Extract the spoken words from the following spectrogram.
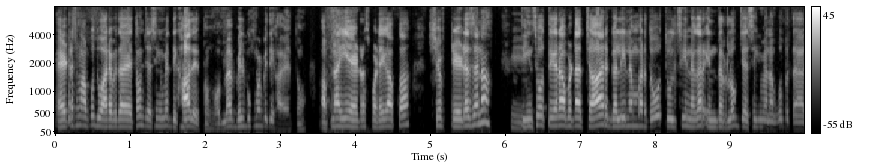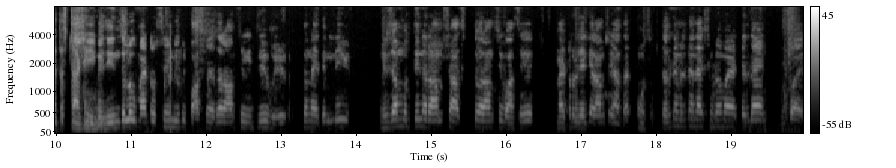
एड्रेस मैं आपको। दोबारा बता देता हूँ जैसे कि मैं दिखा देता हूँ। और मैं बिल बुक में भी दिखा देता हूँ। अपना ये एड्रेस पड़ेगा आपका शिफ्ट ट्रेडर्स है ना? तीन सौ तेरह बटा चार गली नंबर दो तुलसी नगर इंदर इंदरलोक जैसे कि मैंने आपको बताया था स्टार्टिंग में। जी इंदर लोग मेट्रो स्टेशन बिल्कुल पास में आराम से इजीली विज़िट कर सकते हो नई दिल्ली निजामुद्दीन आराम से आ सकते हो आराम से वहाँ से मेट्रो लेके आराम से यहाँ तक पहुँच सकते चलते मिलते हैं नेक्स्ट वीडियो में। Till then bye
